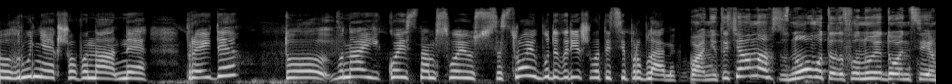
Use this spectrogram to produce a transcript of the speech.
грудня. Якщо вона не прийде, то вона якоюсь там своєю сестрою буде вирішувати ці проблеми. Пані Тетяна знову телефонує доньці.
